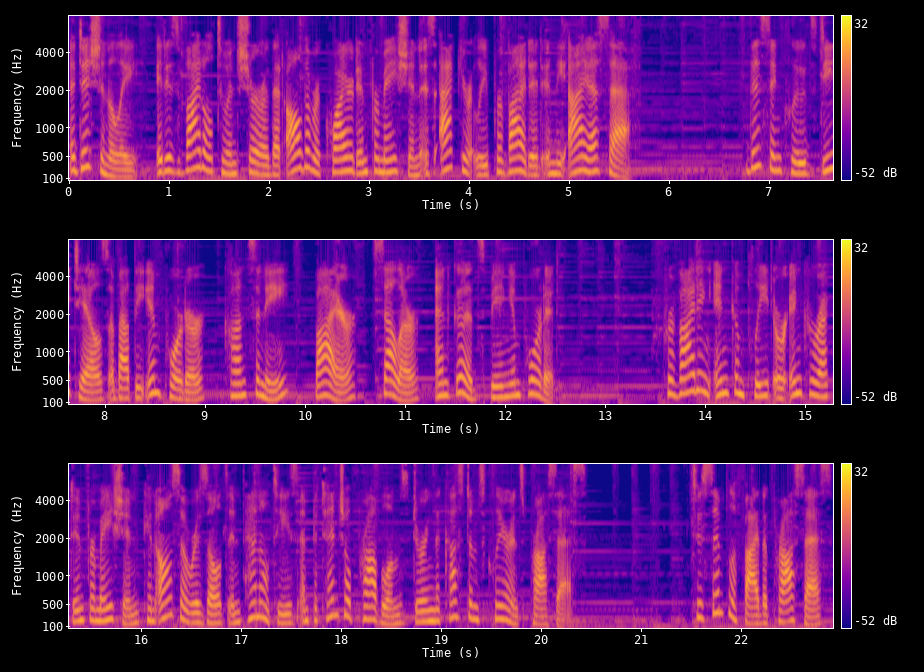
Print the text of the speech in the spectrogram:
Additionally, it is vital to ensure that all the required information is accurately provided in the ISF. This includes details about the importer, consignee, buyer, seller, and goods being imported. Providing incomplete or incorrect information can also result in penalties and potential problems during the customs clearance process. To simplify the process,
